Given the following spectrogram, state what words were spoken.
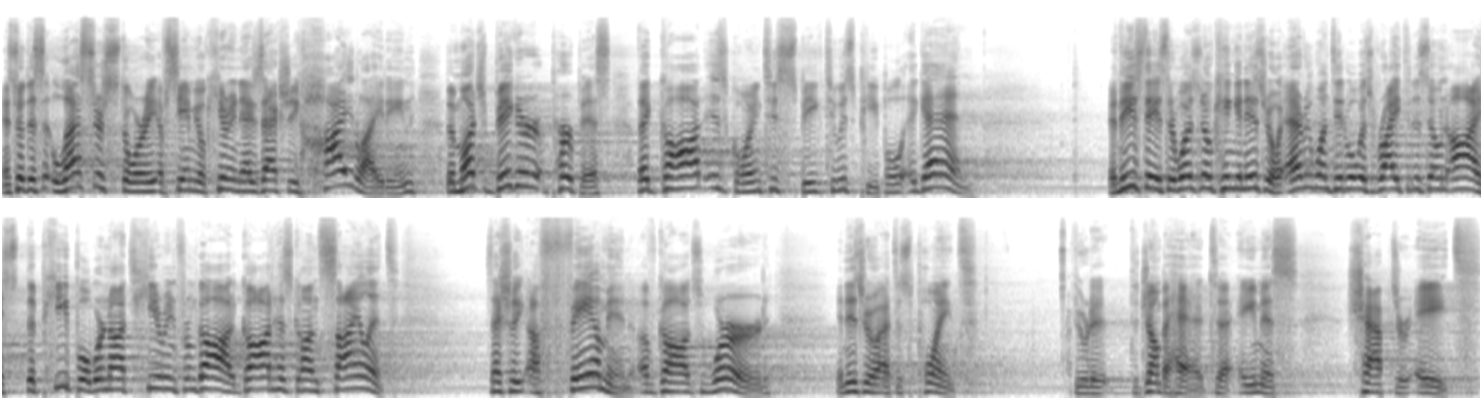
And so, this lesser story of Samuel hearing is actually highlighting the much bigger purpose that God is going to speak to his people again. In these days, there was no king in Israel. Everyone did what was right in his own eyes. The people were not hearing from God. God has gone silent. It's actually a famine of God's word in Israel at this point. If you were to, to jump ahead to Amos chapter 8,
